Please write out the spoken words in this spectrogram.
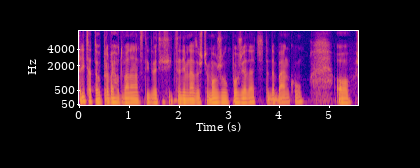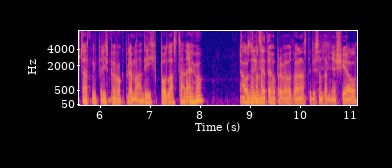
31.12.2017 ešte môžu požiadať teda banku o štátny príspevok pre mladých podľa starého ale znamená... 31.12. by som tam nešiel.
